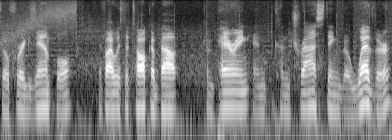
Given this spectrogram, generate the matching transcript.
So for example, if I was to talk about comparing and contrasting the weather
